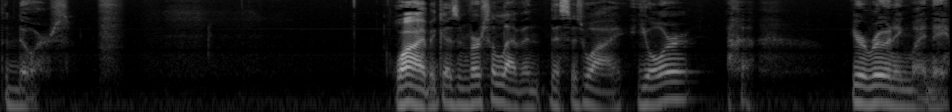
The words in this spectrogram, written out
the doors. Why? Because in verse 11, this is why. You're, you're ruining my name.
